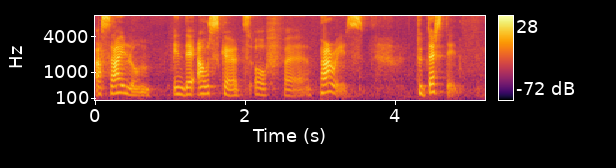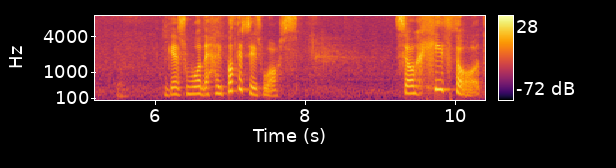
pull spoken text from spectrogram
asylum in the outskirts of uh, Paris to test it. Guess what the hypothesis was? So he thought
